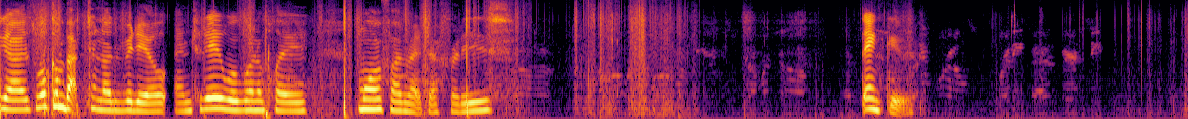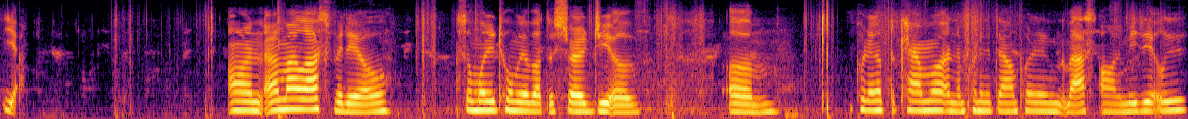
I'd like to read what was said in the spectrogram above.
guys, welcome back to another video, and today we're going to play more Five Nights at Freddy's. Thank you. Yeah. On, on my last video, somebody told me about the strategy of um, putting up the camera and then putting it down, putting the mask on immediately.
